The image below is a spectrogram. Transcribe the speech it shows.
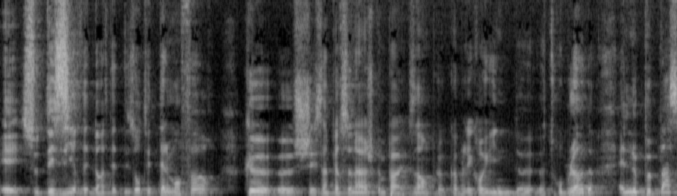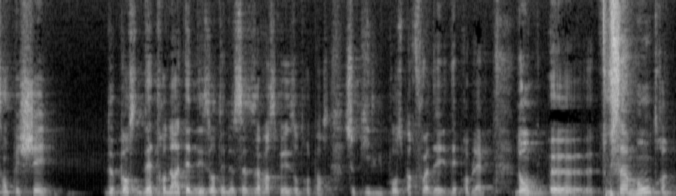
Et ce désir d'être dans la tête des autres est tellement fort que euh, chez un personnage comme par exemple comme l'héroïne de euh, True Blood, elle ne peut pas s'empêcher de d'être dans la tête des autres et de savoir ce que les autres pensent, ce qui lui pose parfois des, problèmes. Donc euh, tout ça montre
